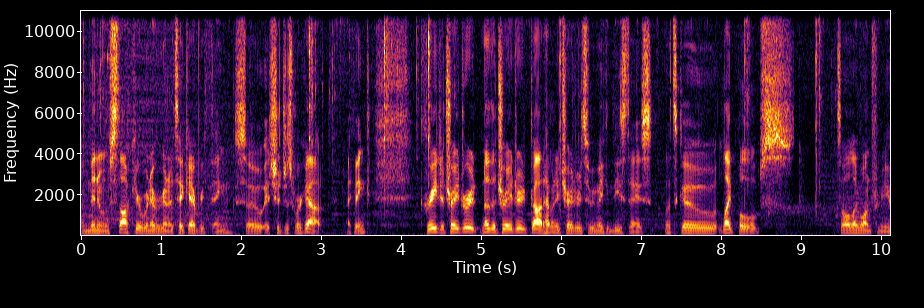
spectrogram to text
a minimum stock here, we're never going to take everything, so it should just work out, I think. Create a trade route, another trade route. God, how many trade routes are we making these days? Let's go light bulbs. That's all I want from you.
